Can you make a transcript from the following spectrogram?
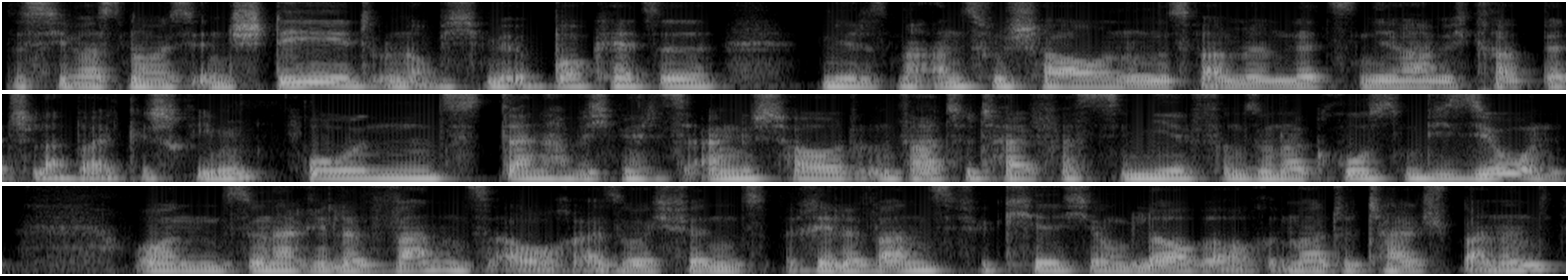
dass hier was Neues entsteht und ob ich mir Bock hätte, mir das mal anzuschauen. Und das war mir im letzten Jahr, habe ich gerade Bachelorarbeit geschrieben. Und dann habe ich mir das angeschaut und war total fasziniert von so einer großen Vision und so einer Relevanz auch. Also ich finde Relevanz für Kirche und Glaube auch immer total spannend.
